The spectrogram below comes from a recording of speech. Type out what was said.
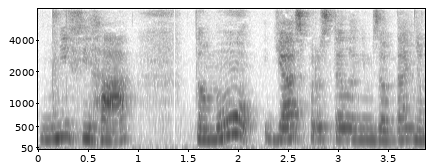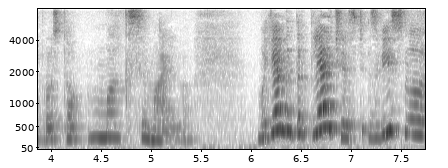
ніфіга. Тому я спростила їм завдання просто максимально. Моя нетерплячість, звісно,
